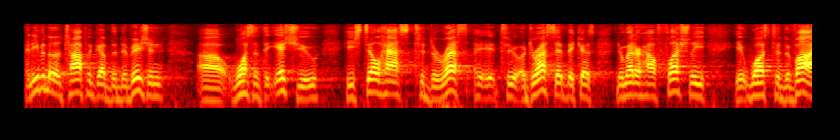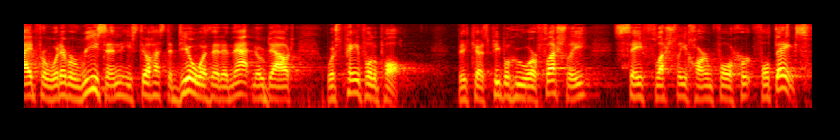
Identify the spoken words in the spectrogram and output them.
and even though the topic of the division uh, wasn't the issue, he still has to address, to address it because no matter how fleshly it was to divide, for whatever reason, he still has to deal with it. And that, no doubt, was painful to Paul because people who are fleshly say fleshly, harmful, hurtful things.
